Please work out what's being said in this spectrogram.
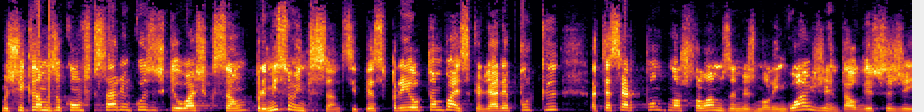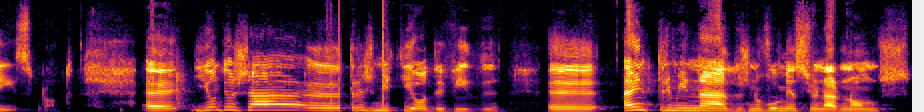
Mas ficamos a conversar em coisas que eu acho que são, para mim são interessantes e penso para ele também, se calhar é porque até certo ponto nós falamos a mesma linguagem, talvez seja isso, pronto. Uh, e onde eu já uh, transmiti ao David uh, em determinados, não vou mencionar nomes,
